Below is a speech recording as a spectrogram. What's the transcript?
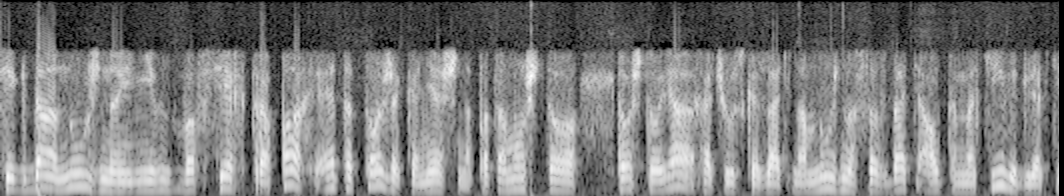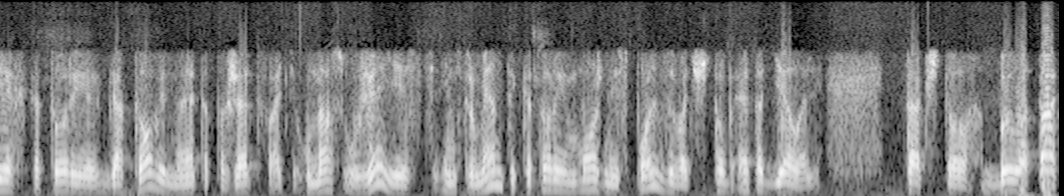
всегда нужно и не во всех тропах, это тоже, конечно, потому что то, что я хочу сказать, нам нужно создать альтернативы для тех, которые готовы на это пожертвовать. У нас уже есть инструменты, которые можно использовать, чтобы это делали. Так что было так,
